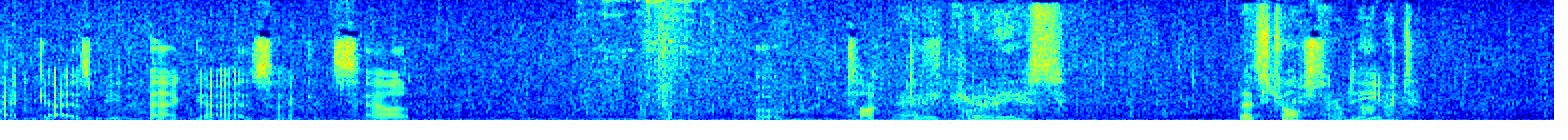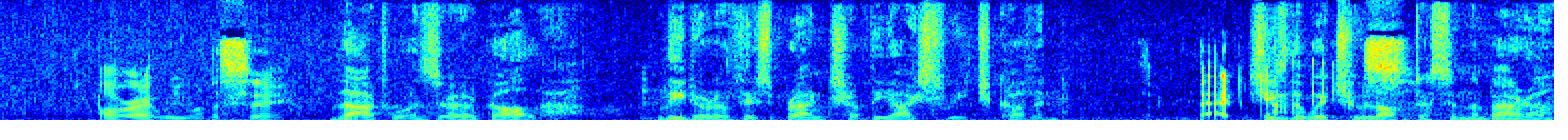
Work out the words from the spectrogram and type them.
Bad guys be the bad guys, I can tell. Whoa. Oh, talk to Very curious. Let's talk Yes, for a moment. Alright, what do you want to say? That was Urgala, hmm. leader of this branch of the Ice Reach Coven. Bad guys. She's the witch who locked us in the barrow.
